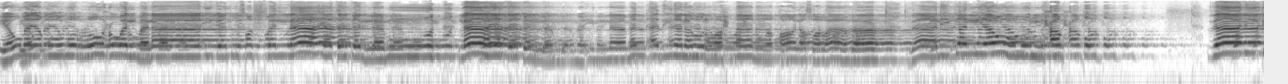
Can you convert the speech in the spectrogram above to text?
يوم يقوم الروح والملائكة صفا لا يتكلمون لا يتكلمون إلا من أذن له الرحمن وقال صوابا. ذلك اليوم الحق. ذلك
